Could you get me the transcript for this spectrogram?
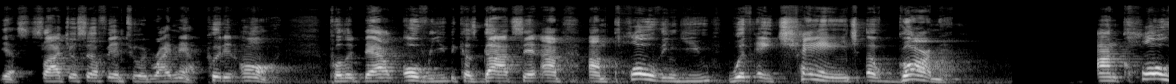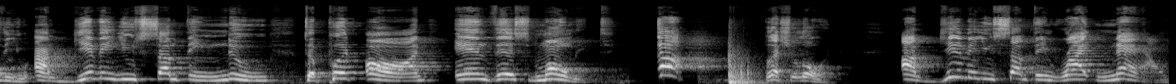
Yes, slide yourself into it right now. Put it on pull it down over you because God said, I'm, I'm clothing you with a change of garment. I'm clothing you. I'm giving you something new to put on in this moment. Ah, bless you, Lord. I'm giving you something right now.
